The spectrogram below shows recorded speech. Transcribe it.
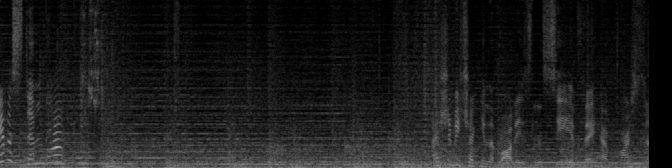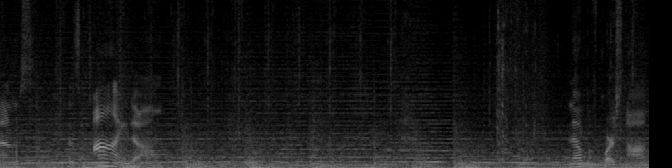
you have a stem pack? I should be checking the bodies and see if they have more stems, because I don't. Nope, of course not.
